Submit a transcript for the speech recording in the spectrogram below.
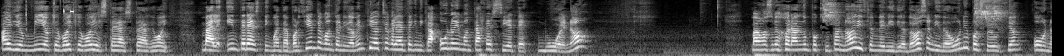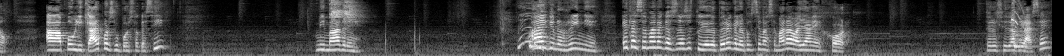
Ay, Dios mío, que voy, que voy. Espera, espera, que voy. Vale, interés 50%, contenido 28, calidad técnica 1 y montaje 7. Bueno. Vamos mejorando un poquito, ¿no? Edición de vídeo 2, sonido 1 y postproducción 1. A publicar, por supuesto que sí. Mi madre. Ay, que nos riñe. Esta semana casi no has estudiado, espero que la próxima semana vaya mejor. Pero si da clase.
